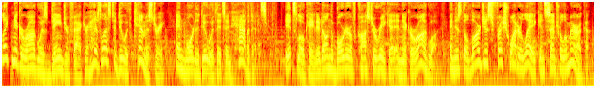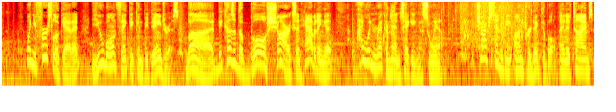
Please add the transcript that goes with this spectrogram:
Lake Nicaragua's danger factor has less to do with chemistry and more to do with its inhabitants. It's located on the border of Costa Rica and Nicaragua and is the largest freshwater lake in Central America. When you first look at it, you won't think it can be dangerous, but because of the bull sharks inhabiting it, I wouldn't recommend taking a swim. Sharks tend to be unpredictable and at times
